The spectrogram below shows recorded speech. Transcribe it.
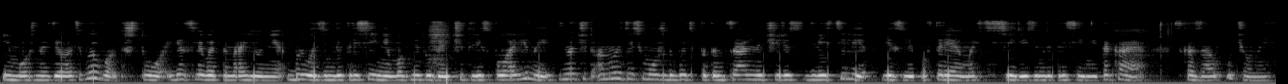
и можно сделать вывод, что если в этом районе было землетрясение магнитудой 4,5, значит оно здесь может быть потенциально через 200 лет, если повторяемость серии землетрясений такая, сказал ученый.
